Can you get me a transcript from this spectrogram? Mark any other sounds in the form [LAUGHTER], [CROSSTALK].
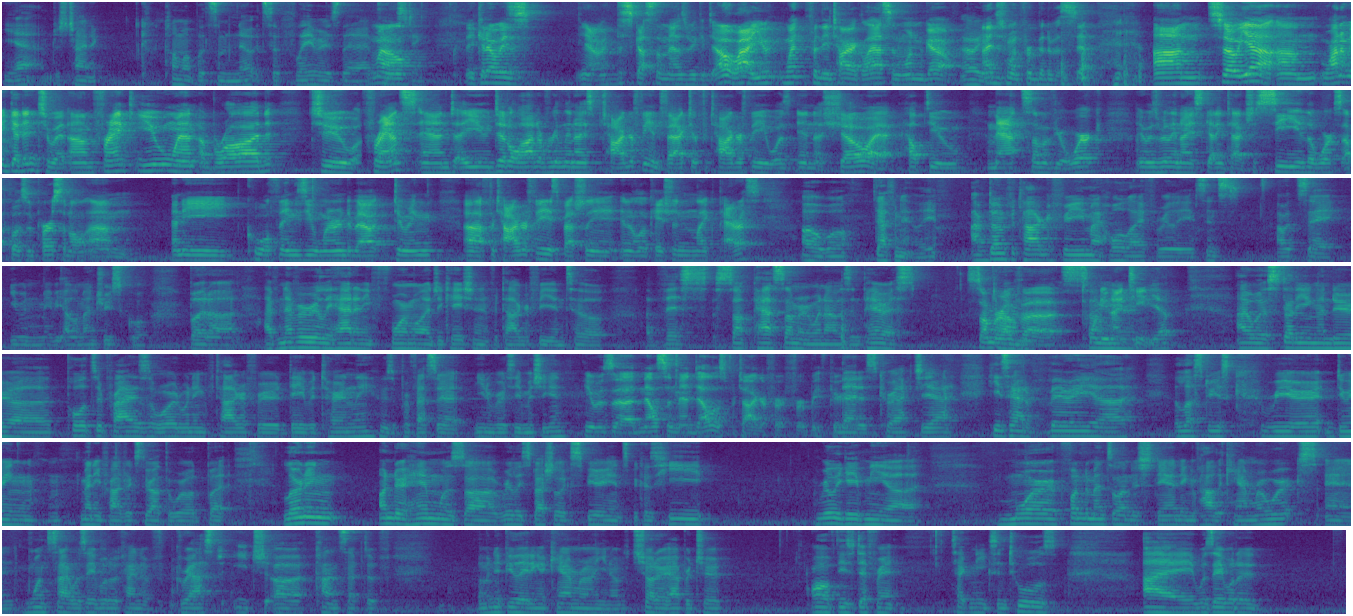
yeah, I'm just trying to c- come up with some notes of flavors that I'm Well, tasting. You can always, you know, discuss them as we continue. Oh wow, you went for the entire glass in one go. Oh, yeah. I just went for a bit of a sip. [LAUGHS] um, so yeah, um, why don't we get into it? Um, Frank, you went abroad to France and uh, you did a lot of really nice photography. In fact, your photography was in a show. I helped you mat some of your work. It was really nice getting to actually see the works up close and personal. Um, any cool things you learned about doing uh, photography, especially in a location like Paris? Oh well, definitely. I've done photography my whole life, really, since I would say even maybe elementary school. But uh, I've never really had any formal education in photography until uh, this su- past summer when I was in Paris. Summer of Um, uh, Summer- 2019. Yep. I was studying under uh, Pulitzer Prize award-winning photographer David Turnley, who's a professor at University of Michigan. He was uh, Nelson Mandela's photographer for a brief period. That is correct. Yeah, he's had a very uh, illustrious career doing many projects throughout the world. But learning under him was a really special experience because he really gave me a more fundamental understanding of how the camera works. And once I was able to kind of grasp each uh, concept of manipulating a camera, you know, shutter, aperture, all of these different techniques and tools, I was able to,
